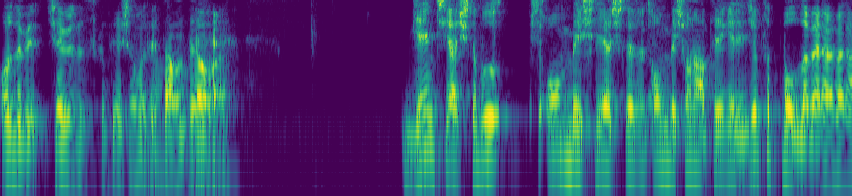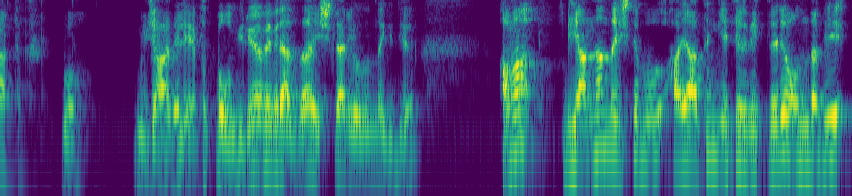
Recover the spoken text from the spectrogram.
Orada bir çeviride sıkıntı yaşama diye. Tamam devam abi. Genç yaşta bu işte 15'li yaşların 15-16'ya gelince futbolla beraber artık bu mücadeleye futbol giriyor ve biraz daha işler yolunda gidiyor. Ama bir yandan da işte bu hayatın getirdikleri onda bir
